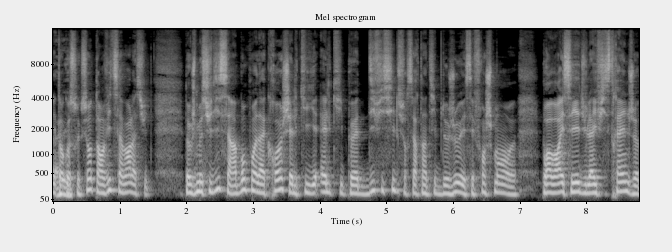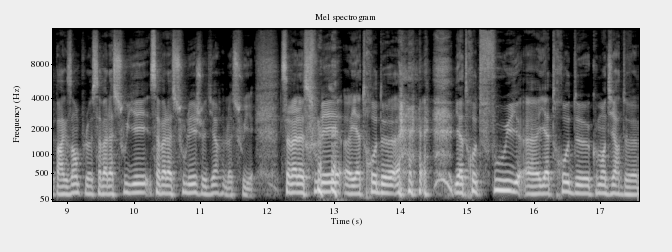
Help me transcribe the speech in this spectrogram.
est en construction, tu as envie de savoir la suite. Donc je me suis dit c'est un bon point d'accroche, elle qui, elle qui peut être difficile sur certains types de jeux et c'est franchement euh, pour avoir essayé du Life is Strange par exemple, ça va la souiller, ça va la saouler, je veux dire, la souiller. Ça va la saouler, euh, il y a trop de il y a trop de fouilles, euh, il y a trop de comment dire de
